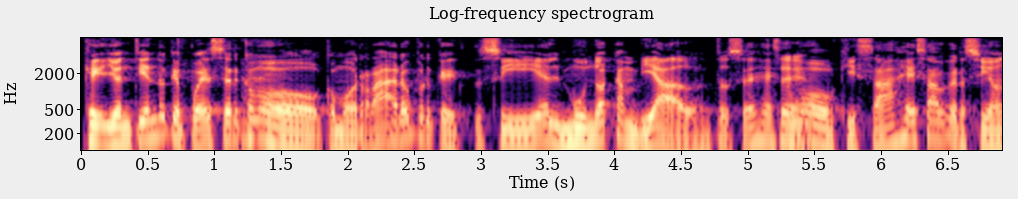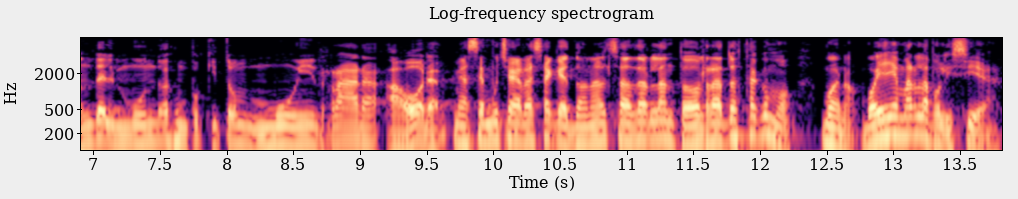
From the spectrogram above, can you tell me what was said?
que yo entiendo que puede ser como, como raro porque sí, el mundo ha cambiado. Entonces es como quizás esa versión del mundo es un poquito muy rara ahora. Me hace mucha gracia que Donald Sutherland todo el rato está como, bueno, voy a llamar a la policía.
